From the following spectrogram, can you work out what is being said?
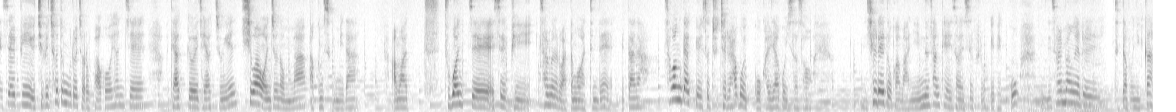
SLP 유치부 초등부를 졸업하고 현재 대학교에 재학 중인 시와 원준 엄마 박금숙입니다. 아마 두 번째 SLP 설명으로 왔던 것 같은데 일단 서강대학교에서 주최를 하고 있고 관리하고 있어서 신뢰도가 많이 있는 상태에서 SLP를 오게 됐고 설명회를 듣다 보니까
